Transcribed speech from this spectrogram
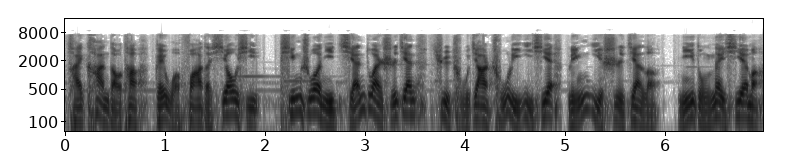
才看到他给我发的消息。听说你前段时间去楚家处理一些灵异事件了，你懂那些吗？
